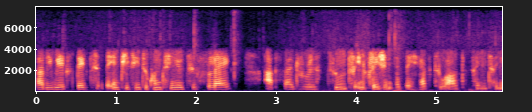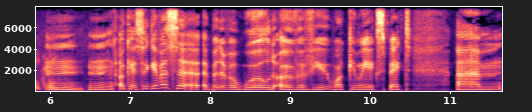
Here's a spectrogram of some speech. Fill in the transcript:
Bobby, we expect the MPC to continue to flag upside risk to, to inflation as they have throughout 2023. Mm, mm. Okay, so give us a, a bit of a world overview. What can we expect? Um,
